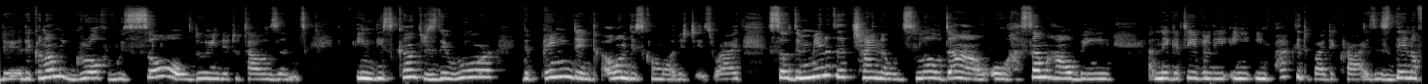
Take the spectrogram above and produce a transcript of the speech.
the, the economic growth we saw during the 2000s in these countries, they were dependent on these commodities, right? So the minute that China would slow down or somehow being negatively in, impacted by the crisis, then of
